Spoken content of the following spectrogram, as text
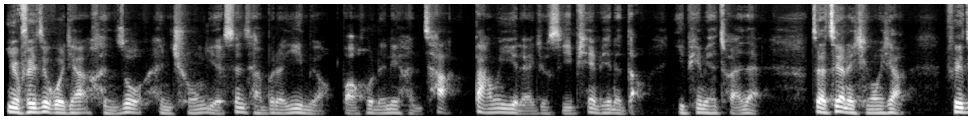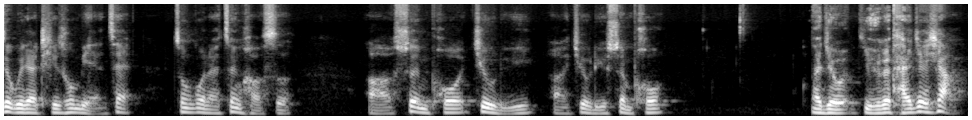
因为非洲国家很弱很穷，也生产不了疫苗，保护能力很差，大瘟疫来就是一片片的倒。一片片传染，在这样的情况下，非洲国家提出免债，中国呢正好是啊顺坡就驴啊就驴顺坡，那就有一个台阶下，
